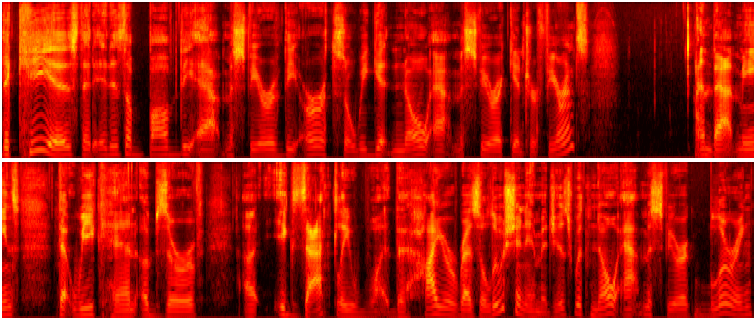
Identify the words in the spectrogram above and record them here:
The key is that it is above the atmosphere of the Earth. So we get no atmospheric interference. And that means that we can observe uh, exactly what the higher resolution images with no atmospheric blurring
